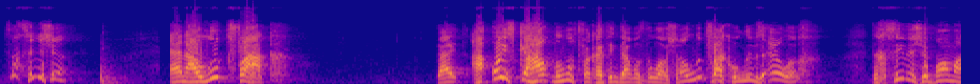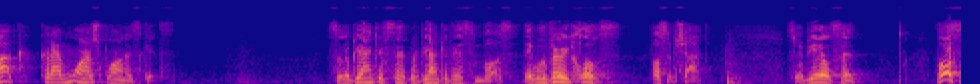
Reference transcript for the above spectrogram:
He's a Chasidische. And a Lutfak, right? A oisgehalten Lutfak, I think that was the Lashon. A Lutfak who lives ehrlich, the Chasidische bomak could have more hashpah on his kids. So Rabbi Yankov said, Rabbi Yankov asked him, boss. They were very close. Up, shot? So Rabbi Yael said, What's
